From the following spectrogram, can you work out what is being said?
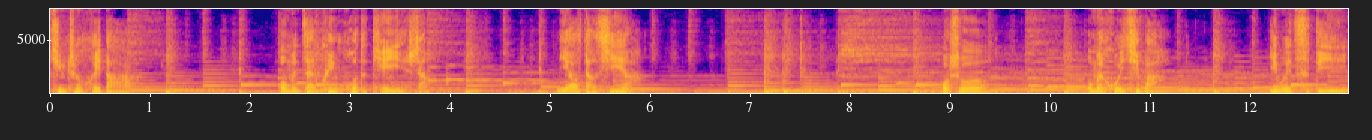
青春回答：“我们在困惑的田野上，你要当心呀。”我说。我们回去吧，因为此地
